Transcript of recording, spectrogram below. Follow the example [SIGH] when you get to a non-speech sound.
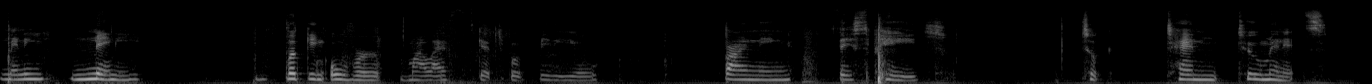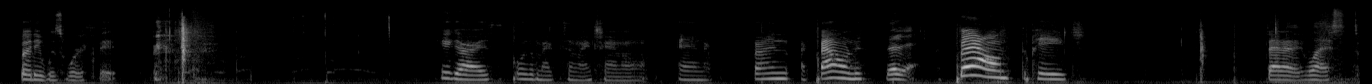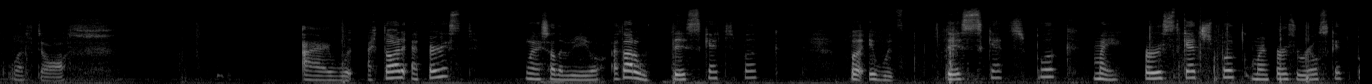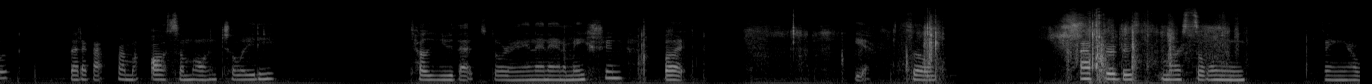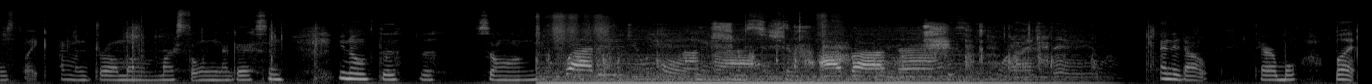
many, many looking over my last sketchbook video, finding this page took 10, 2 minutes, but it was worth it. [LAUGHS] hey guys, welcome back to my channel, and I find I found I found the page that I last left off. I would I thought at first when I saw the video, I thought it was this sketchbook, but it was this sketchbook, my first sketchbook, my first real sketchbook that I got from an awesome lunch lady. Tell you that story in an animation, but yeah. So after this Marceline thing, I was like, I'm gonna draw more Marceline, I guess, and you know the the song. Why did you Ended out terrible, but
